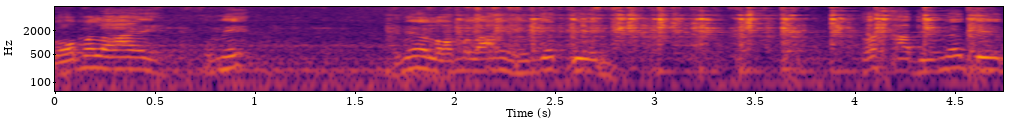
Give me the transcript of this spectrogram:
ล้อมอะไรตรงนี้อันเนี้ยล้อมอะไรเห็นชัดเจนถ้าขาดเห็นชัดเจน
